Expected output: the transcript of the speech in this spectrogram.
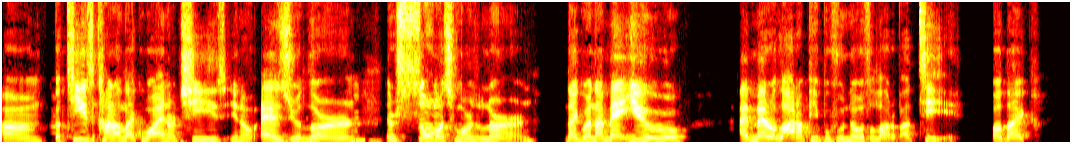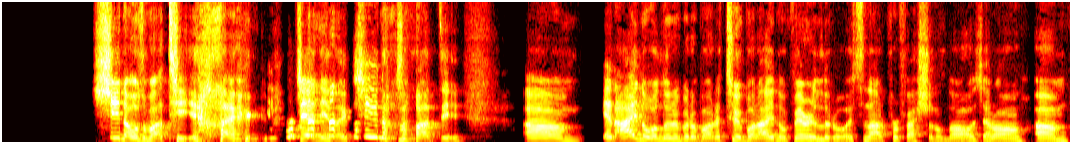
Um, but tea is kind of like wine or cheese, you know, as you learn, mm-hmm. there's so much more to learn. Like when I met you, I met a lot of people who knows a lot about tea, but like she knows about tea. like Jenny, like she knows about tea. Um, and I know a little bit about it too, but I know very little. It's not professional knowledge at all. Um,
